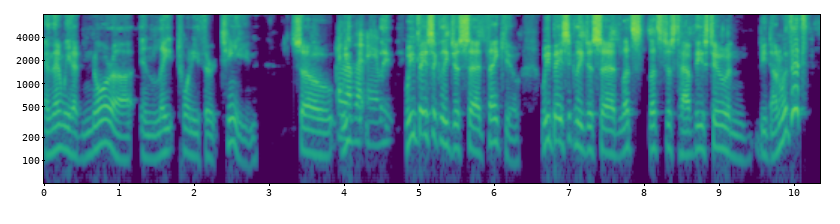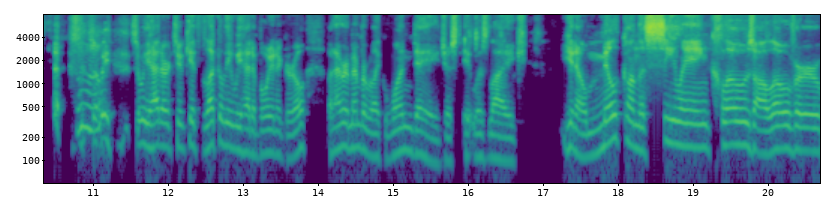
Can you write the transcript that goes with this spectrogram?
and then we had nora in late 2013 so I we, love that name. we basically just said thank you we basically just said let's let's just have these two and be done with it so Mhm. we so we had our two kids. Luckily, we had a boy and a girl. But I remember like one day, just it was like, you know, milk on the ceiling, clothes all over.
